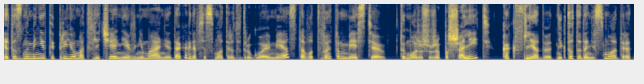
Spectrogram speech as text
это знаменитый прием отвлечения внимания, да, когда все смотрят в другое место, вот в этом месте ты можешь уже пошалить как следует, никто туда не смотрит.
